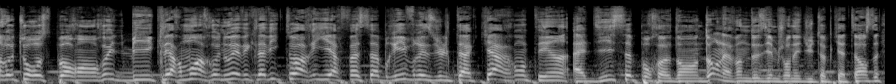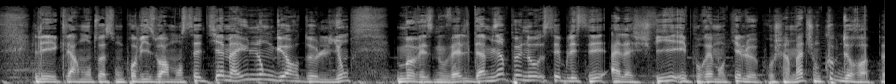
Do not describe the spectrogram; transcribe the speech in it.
retour au sport en rugby. Clermont a renoué avec la victoire hier face à Brive. Résultat 41 à 10 pour dans, dans la 22e journée du top 14. Les Clermontois sont provisoirement 7e à une longueur de Lyon. Mauvaise nouvelle, Damien Penaud s'est blessé à la cheville et pourrait manquer le prochain match en Coupe d'Europe.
